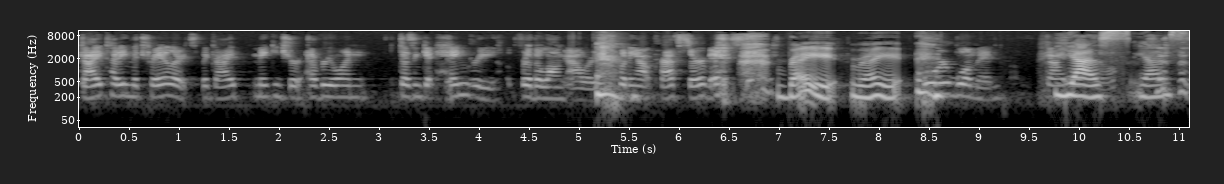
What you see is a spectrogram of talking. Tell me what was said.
guy cutting the trailer, it's the guy making sure everyone doesn't get hangry for the long hours, putting out craft service. right, right. Or woman. yes, yes.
